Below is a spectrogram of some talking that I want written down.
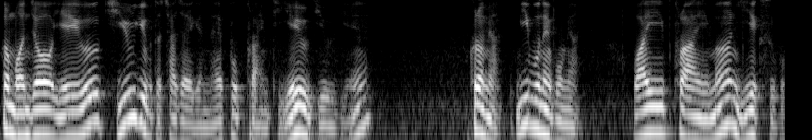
그럼 먼저 얘의 기울기부터 찾아야겠네. f 프라임 t 얘의 기울기. 그러면 미분해 보면 y 프라임은 2x고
